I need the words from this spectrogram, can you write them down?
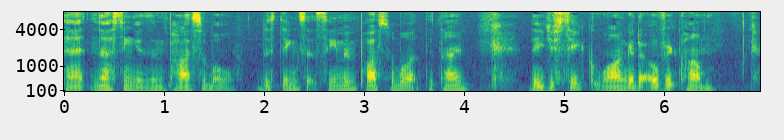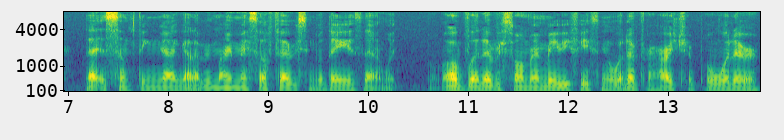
that nothing is impossible. The things that seem impossible at the time, they just take longer to overcome that is something I gotta remind myself every single day is that what, of whatever storm I may be facing, or whatever hardship, or whatever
